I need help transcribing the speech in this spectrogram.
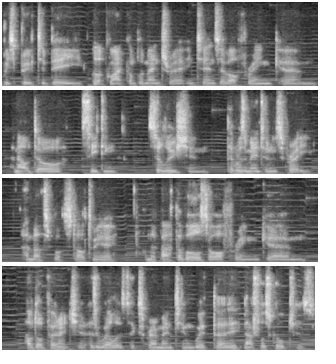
which proved to be quite complementary in terms of offering um, an outdoor seating solution that was maintenance free. And that's what started me on the path of also offering um, outdoor furniture as well as experimenting with uh, natural sculptures.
